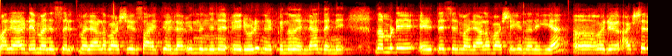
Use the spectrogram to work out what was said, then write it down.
മലയാളിയുടെ മനസ്സിൽ മലയാള ഭാഷയും സാഹിത്യവും എല്ലാം ഇന്ന് ഇങ്ങനെ വേരോടി നിൽക്കുന്നതും എല്ലാം തന്നെ നമ്മുടെ എഴുത്തച്ഛൻ മലയാള ഭാഷയ്ക്ക് നൽകിയ ഒരു അക്ഷര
